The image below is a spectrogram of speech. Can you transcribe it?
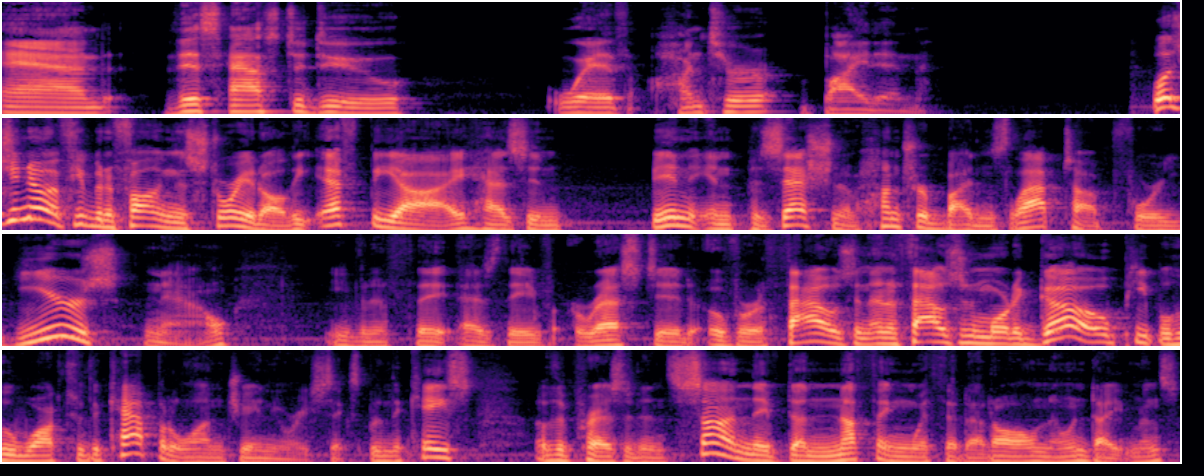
and this has to do with Hunter Biden. Well, as you know, if you've been following the story at all, the FBI has in, been in possession of Hunter Biden's laptop for years now even if they, as they've arrested over a thousand and a thousand more to go, people who walked through the Capitol on January 6th. But in the case of the president's son, they've done nothing with it at all, no indictments,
